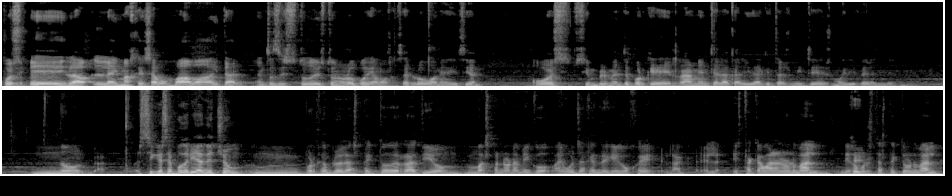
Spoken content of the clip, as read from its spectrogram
Pues eh, la, la imagen se abombaba y tal. Entonces, ¿todo esto no lo podíamos hacer luego en edición? ¿O es simplemente porque realmente la calidad que transmite es muy diferente? No, sí que se podría, de hecho, mm, por ejemplo, el aspecto de ratio más panorámico, hay mucha gente que coge la- el- esta cámara normal, digamos Sí. este aspecto normal,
